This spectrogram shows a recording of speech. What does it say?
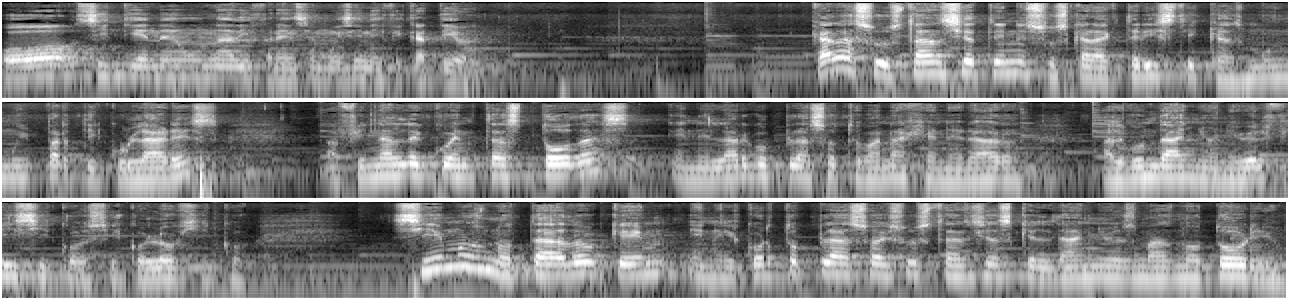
¿O si tiene una diferencia muy significativa? Cada sustancia tiene sus características muy, muy particulares. A final de cuentas, todas en el largo plazo te van a generar algún daño a nivel físico o Sí hemos notado que en el corto plazo hay sustancias que el daño es más notorio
